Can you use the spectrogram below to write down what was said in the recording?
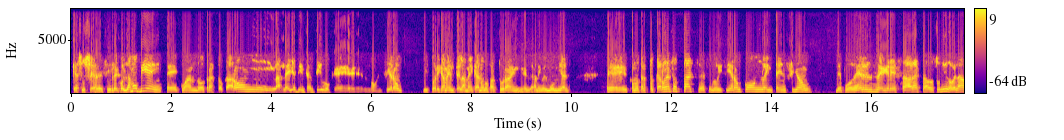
¿Qué sucede? Si recordamos bien, eh, cuando trastocaron las leyes de incentivos que nos hicieron históricamente la meca de manufactura a nivel mundial, eh, cuando trastocaron esos taxes, lo hicieron con la intención de poder regresar a Estados Unidos, ¿verdad?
